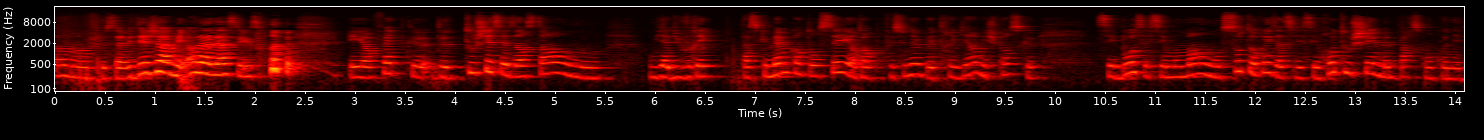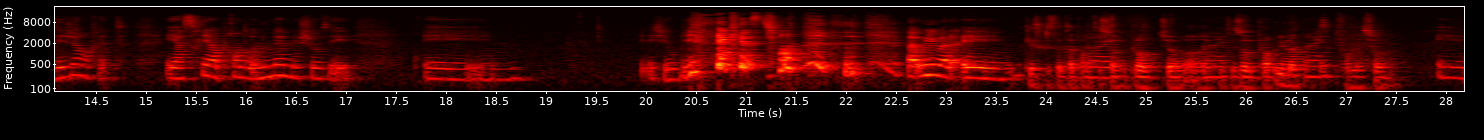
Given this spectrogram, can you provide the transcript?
Oh non, non, je le savais déjà, mais oh là là, c'est. et en fait, que de toucher ces instants où il y a du vrai. Parce que même quand on sait, en tant que professionnel, on peut être très bien, mais je pense que c'est beau, c'est ces moments où on s'autorise à se laisser retoucher, même parce qu'on connaît déjà, en fait. Et à se réapprendre nous-mêmes les choses. Et, et, j'ai oublié la question. ah oui, voilà. Et... Qu'est-ce que ça t'a apporté sur le plan, tu sur le plan humain, cette formation et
